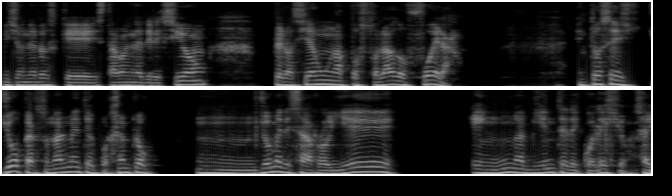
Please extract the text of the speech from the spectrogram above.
misioneros que estaban en la dirección, pero hacían un apostolado fuera. Entonces, yo personalmente, por ejemplo, mm, yo me desarrollé en un ambiente de colegio, o sea,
